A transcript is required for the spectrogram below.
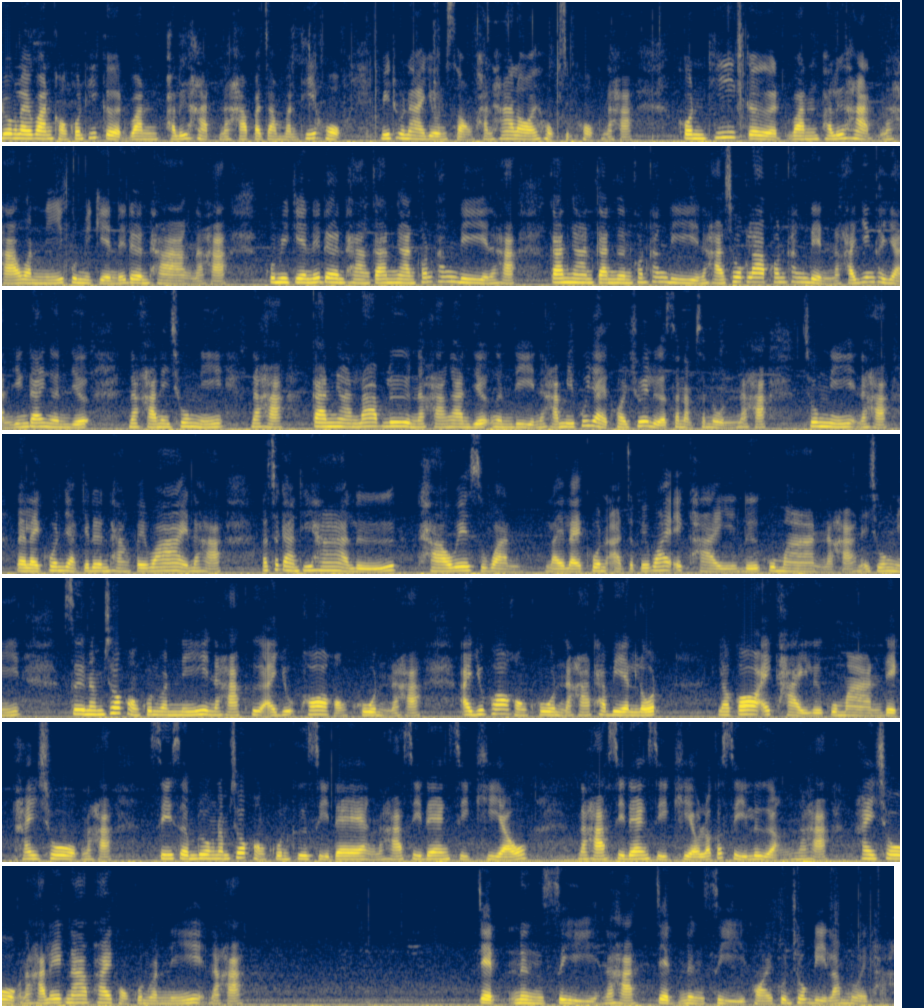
ดวงรายวันของคนที่เกิดวันพฤหัสนะคะ ประจำวันที่ 6 มิถุนายน 2566 นะคะ คนที่เกิดวันพฤหัสนะคะ วันนี้คุณมีเกณฑ์ได้เดินทางนะคะ คุณมีเกณฑ์ได้เดินทางการงานค่อนข้างดีนะคะ การงานการเงินค่อนข้างดีนะคะ โชคลาภค่อนข้างเด่นนะคะ ยิ่งขยันยิ่งได้เงินเยอะนะคะ ในช่วงนี้นะคะ การงานราบลื่นนะคะ งานเยอะเงินดีนะคะ มีผู้ใหญ่คอยช่วยเหลือสนับสนุนนะคะ ช่วงนี้นะคะ หลายๆ คนอยากจะเดินทางไปไหว้นะคะรัชกาลที่ 5 หรือท้าวเวสสุวรรณหลายๆ คนอาจจะไปไหว้ไอ้ไข่หรือกุมารนะคะ ในช่วงนี้สื่อนำโชคของคุณวันนี้นะคะ คืออายุพ่อของคุณนะคะ อายุพ่อของคุณนะคะ ทะเบียนรถ แล้วก็ไอ้ไข่หรือกุมารเด็กให้โชคนะคะ สีเสริมดวงนำโชคของคุณคือสีแดงนะคะ สีแดงสีเขียวนะคะ สีแดงสีเขียวแล้วก็สีเหลืองนะคะ ให้โชคนะคะ เลขหน้าไพ่ของคุณวันนี้นะคะ714นะคะ714 ขอให้คุณโชคดีร่ำรวยค่ะ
